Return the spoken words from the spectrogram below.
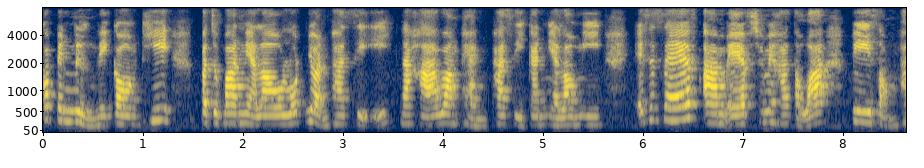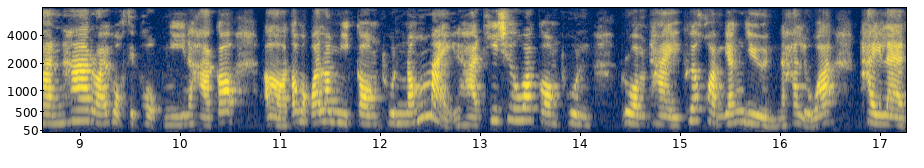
ก็เป็นหนึ่งในกองที่ปัจจุบันเนี่ยเราลดหย่อนภาษีนะคะ วางแผนภาษีกันเนี่ยเรามี S S F R M F ใช่ไหมคะ แต่ว่าปี 2566 นี้นะคะ ก็ต้องบอกว่าเรามีกองทุนน้องใหม่นะคะที่ชื่อว่ากองทุนรวมไทยเพื่อความยั่งยืนนะคะ หรือว่า Thailand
